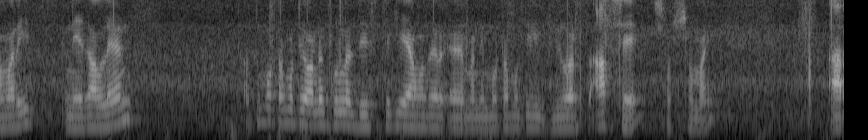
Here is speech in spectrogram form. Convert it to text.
Emirates Netherlands. তো মোটামুটি অনেকগুলো দেশ থেকে আমাদের মানে মোটামুটি ভিউয়ার্স আছে সব সময় আর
